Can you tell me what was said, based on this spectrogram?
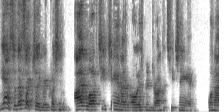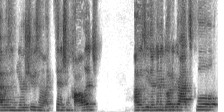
yeah, so that's actually a great question. I love teaching and I've always been drawn to teaching and when I was in your shoes and like finishing college, I was either going to go to grad school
